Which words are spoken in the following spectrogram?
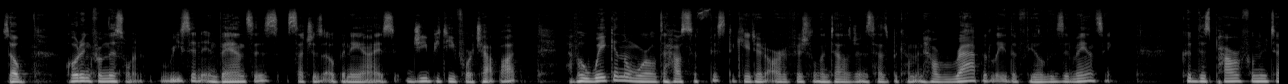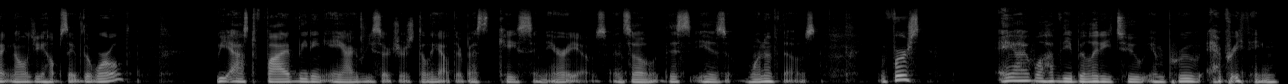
So Quoting from this one recent advances, such as OpenAI's GPT 4 chatbot, have awakened the world to how sophisticated artificial intelligence has become and how rapidly the field is advancing. Could this powerful new technology help save the world? We asked five leading AI researchers to lay out their best case scenarios. And so this is one of those. And first, AI will have the ability to improve everything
